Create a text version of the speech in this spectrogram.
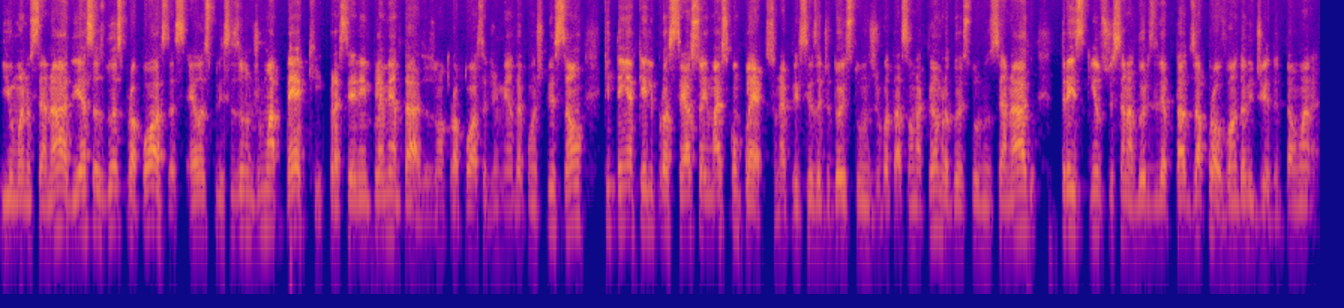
e uma no Senado, e essas duas propostas elas precisam de uma PEC para serem implementadas, uma proposta de emenda à Constituição que tem aquele processo aí mais complexo, né? Precisa de dois turnos de votação na Câmara, dois turnos no Senado, três quintos de senadores e deputados aprovando a medida. Então, é,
